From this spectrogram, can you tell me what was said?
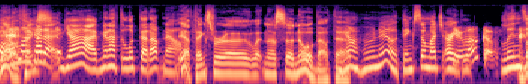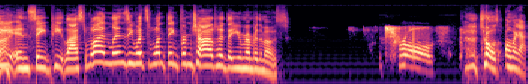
Yeah, oh my thanks. god. Yeah, I'm gonna have to look that up now. Yeah, thanks for uh, letting us uh, know about that. Yeah, who knew? Thanks so much. All right. You're welcome. Lindsay Bye. in St. Pete, last one. Lindsay, what's one thing from childhood that you remember the most? Trolls. Trolls. Oh my god,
